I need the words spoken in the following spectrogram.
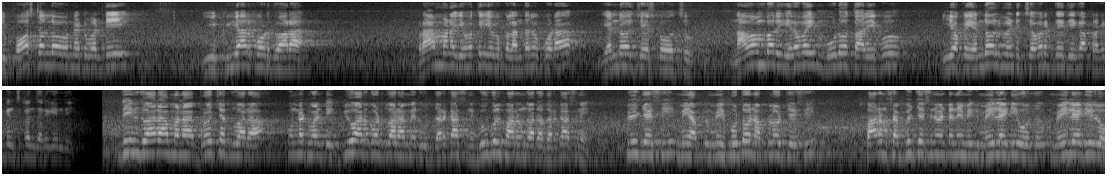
ఈ పోస్టల్లో ఉన్నటువంటి ఈ క్యూఆర్ కోడ్ ద్వారా బ్రాహ్మణ యువతి యువకులందరూ కూడా ఎన్రోల్ చేసుకోవచ్చు. నవంబర్ ఇరవై మూడో తారీఖు ఈ యొక్క ఎన్రోల్మెంట్ చివరి తేదీగా ప్రకటించడం జరిగింది. దీని ద్వారా మన బ్రోచర్ ద్వారా ఉన్నటువంటి క్యూఆర్ కోడ్ ద్వారా మీరు దరఖాస్తుని గూగుల్ ఫారం ద్వారా దరఖాస్తుని ఫిల్ చేసి మీ అప్ మీ ఫోటోని అప్లోడ్ చేసి ఫారం సబ్మిట్ చేసిన వెంటనే మీకు మెయిల్ ఐడి మెయిల్ ఐడిలో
